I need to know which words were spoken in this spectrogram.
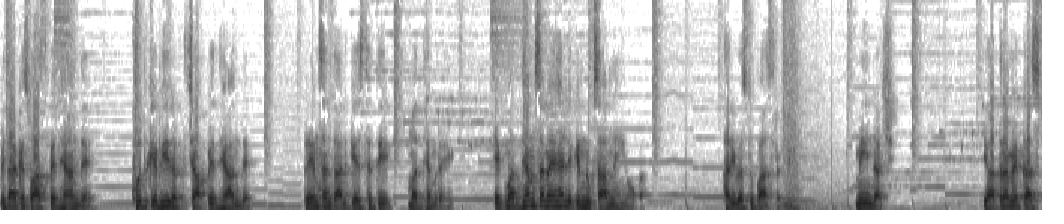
पिता के स्वास्थ्य पे ध्यान दें। खुद के भी रक्तचाप पे ध्यान दें। प्रेम संतान की स्थिति मध्यम रहेगी। एक मध्यम समय है, लेकिन नुकसान नहीं होगा। हरी वस्तु पास रखें। मीन राशि। यात्रा में कष्ट,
